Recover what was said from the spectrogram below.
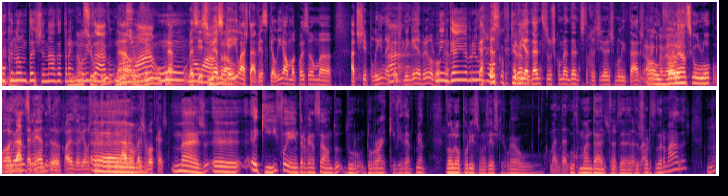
é? O que não me deixa nada tranquilizado. ouviu, não se há um. Não, mas não isso vê-se que aí, lá está, vê-se que ali há uma coisa, uma. Há disciplina, Ah, ninguém abriu a boca. Ninguém abriu a boca. Havia tirando- antes uns comandantes de regiões aviões militares. Ah, o de Valência, o louco de Valência. Exatamente, quais havia uns tipos que atiravam umas bocas. Mas uh, aqui foi a intervenção do, do, do rei, que evidentemente valeu por isso, uma vez que ele é o comandante, o comandante das, Forças, da, das Forças Armadas. Não?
